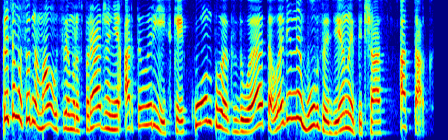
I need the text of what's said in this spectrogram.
При цьому судно мало у своєму розпорядженні артилерійський комплекс дует, але він не був задіяний під час атак.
